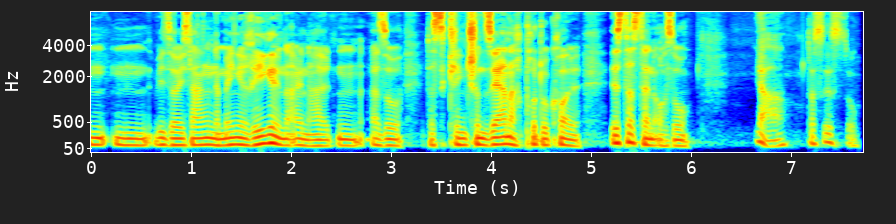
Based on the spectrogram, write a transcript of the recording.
wie soll ich sagen, eine Menge Regeln einhalten. Also das klingt schon sehr nach Protokoll. Ist das denn auch so? Ja, das ist so.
